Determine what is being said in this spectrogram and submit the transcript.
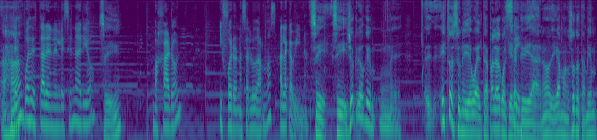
Ajá. después de estar en el escenario. Sí. Bajaron y fueron a saludarnos a la cabina. Sí, sí, yo creo que mm, eh, esto es una ida y vuelta para cualquier Sí. actividad, ¿no? Digamos, nosotros también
